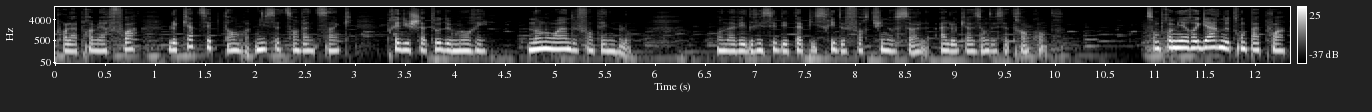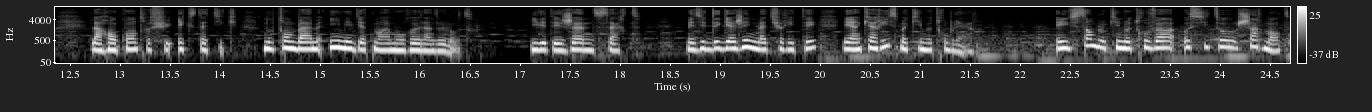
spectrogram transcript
pour la première fois le 4 septembre 1725, près du château de Moret, non loin de Fontainebleau. On avait dressé des tapisseries de fortune au sol à l'occasion de cette rencontre. Son premier regard ne trompa point. La rencontre fut extatique. Nous tombâmes immédiatement amoureux l'un de l'autre. Il était jeune, certes, mais il dégageait une maturité et un charisme qui me troublèrent. Et il semble qu'il me trouva aussitôt charmante,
